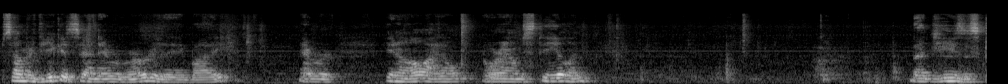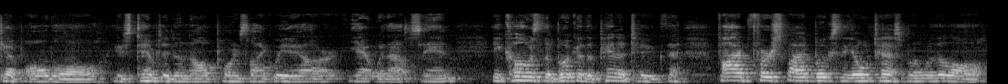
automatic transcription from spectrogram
Some of you could say I never murdered anybody. Never, you know, I don't go around stealing. But Jesus kept all the law. He was tempted in all points like we are, yet without sin. He closed the book of the Pentateuch. The five first five books of the Old Testament were the law.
